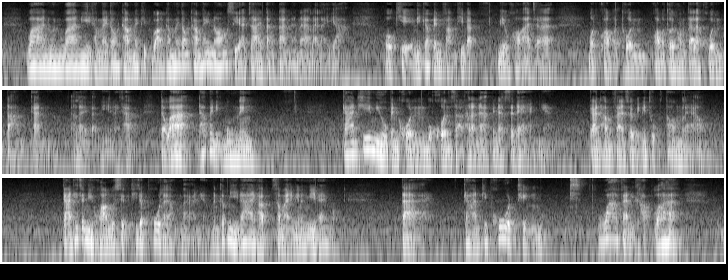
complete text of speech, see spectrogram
ว่านู่นว่านี่ทำไมต้องทำให้ผิดหวังทำไมต้องทำให้น้องเสียใจต่างๆ นานาหลายๆอย่างโอเค นี่ก็เป็นฝั่งที่แบบมิวเขาอาจจะหมดความอดทน ความอดทนของแต่ละคนต่างกันอะไรแบบนี้นะครับ แต่ว่าถ้าเป็นอีกมุมหนึ่ง การที่มิวเป็นคนบุคคลสาธารณะเป็นนักแสดงเนี่ยการทำแฟนเซอร์วิสนี่ถูกต้องแล้ว การที่จะมีความรู้สึกที่จะพูดอะไรออกมาเนี่ยมันก็มีได้ครับสมัยนี้มันมีได้หมด แต่การที่พูดถึงว่าแฟนคลับว่า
